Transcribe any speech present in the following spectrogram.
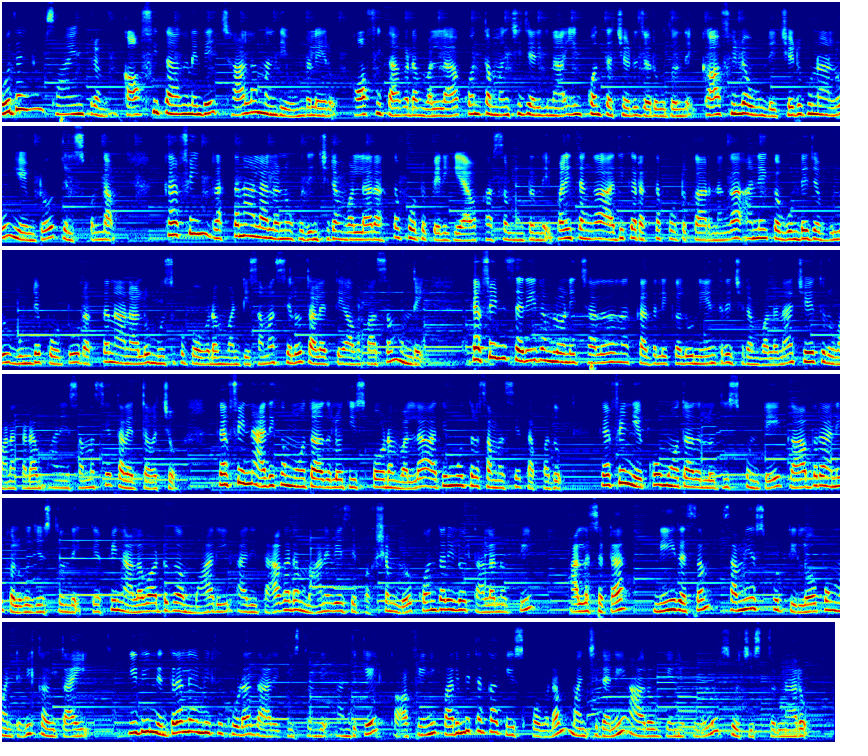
ఉదయం సాయంత్రం కాఫీ తాగనిదే చాలామంది ఉండలేరు. కాఫీ తాగడం వల్ల కొంత మంచి జరిగినా ఇంకొంత చెడు జరుగుతుంది. కాఫీలో ఉండే చెడు గుణాలు ఏమిటో తెలుసుకుందాం. కెఫీన్ రక్తనాళాలను కుదించడం వల్ల రక్తపోటు పెరిగే అవకాశం ఉంటుంది. ఫలితంగా అధిక రక్తపోటు కారణంగా అనేక గుండె జబ్బులు గుండెపోటు రక్తనాళాలు మూసుకుపోవడం వంటి సమస్యలు తలెత్తే అవకాశం ఉంది. కెఫిన్ శరీరంలోని చలన కదలికలు నియంత్రించడం వలన చేతులు వణకడం అనే సమస్య తలెత్తవచ్చు. కెఫిన్ అధిక మోతాదులో తీసుకోవడం వల్ల అతిమూత్ర సమస్య తప్పదు. కెఫిన్ ఎక్కువ మోతాదులో తీసుకుంటే గాబరాని కలుగజేస్తుంది. కెఫిన్ అలవాటుగా మారి అది తాగడం మానవేసే పక్షంలో కొందరిలో తలనొప్పి అలసట నీరసం సమయస్ఫూర్తి లోపం వంటివి కలుగుతాయి. ఇది నిద్రలేమికి కూడా దారితీస్తుంది. అందుకే కాఫీని పరిమితంగా తీసుకోవడం మంచిదని ఆరోగ్య నిపుణులు సూచిస్తున్నారు.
